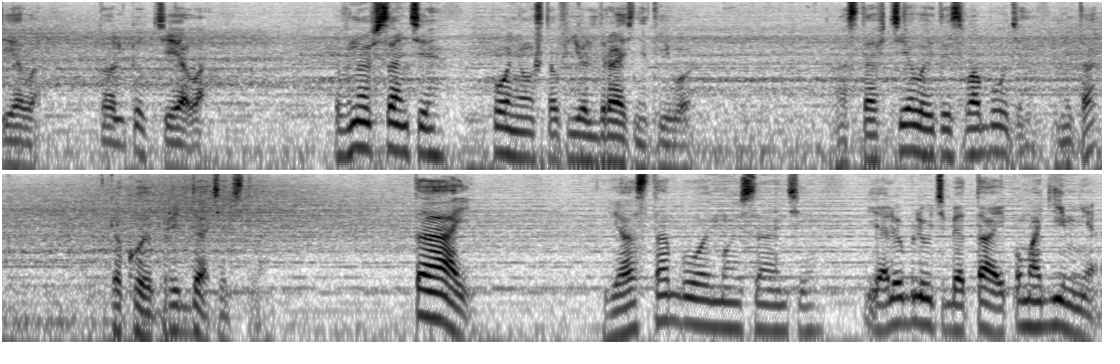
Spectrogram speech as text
«Тело. Только тело!» Вновь Санти понял, что Фьёль дразнит его. «Оставь тело, и ты свободен, не так?» «Какое предательство!» Тай!» «Я с тобой, мой Санти. Я люблю тебя, Тай, помоги мне!»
